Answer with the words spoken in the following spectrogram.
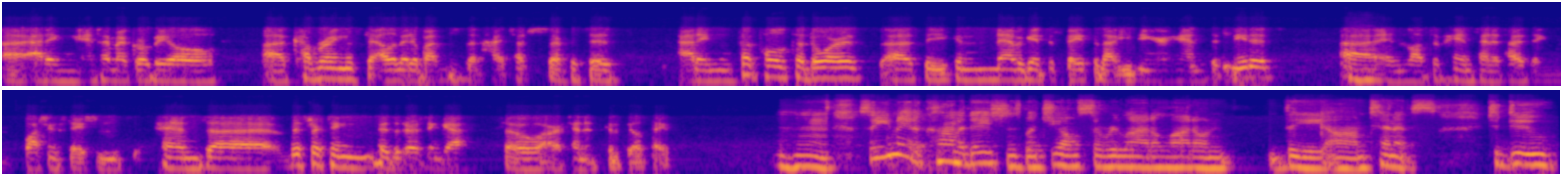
uh, adding antimicrobial uh, coverings to elevator buttons and high-touch surfaces, adding foot pulls to doors uh, so you can navigate the space without using your hands if needed, and lots of hand sanitizing washing stations, and restricting visitors and guests so our tenants can feel safe. Mm-hmm. So you made accommodations, but you also relied a lot on the um, tenants to do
